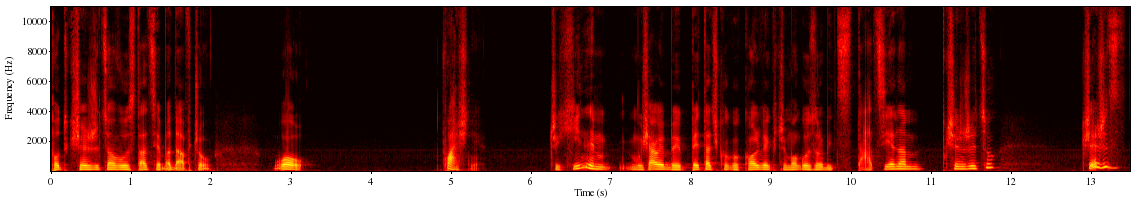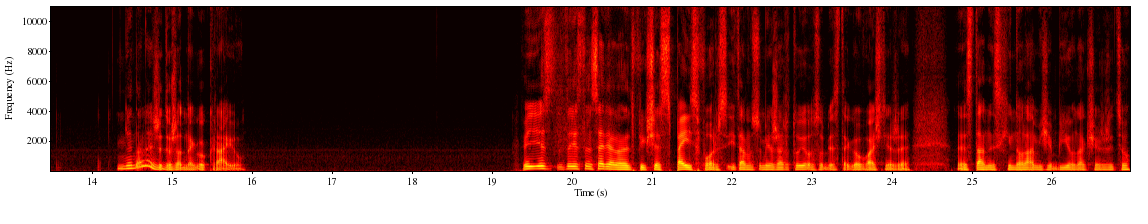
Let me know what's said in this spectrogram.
pod księżycową stację badawczą. Wow. Właśnie. Czy Chiny musiałyby pytać kogokolwiek, czy mogą zrobić stację na Księżycu? Księżyc nie należy do żadnego kraju. Jest, jest ten serial na Netflixie Space Force i tam w sumie żartują sobie z tego właśnie, że Stany z Chinolami się biją na Księżycu.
